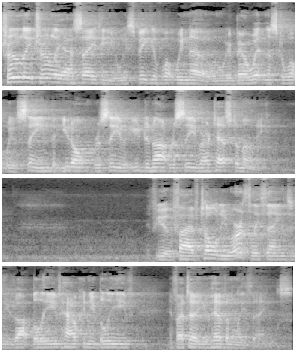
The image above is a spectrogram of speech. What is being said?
Truly, truly, I say to you, we speak of what we know, and we bear witness to what we've seen, but you don't receive you do not receive our testimony. If, you, if I've told you earthly things and you do not believe, how can you believe if I tell you heavenly things?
